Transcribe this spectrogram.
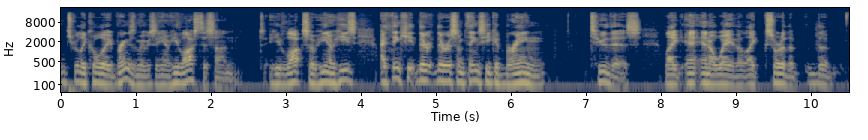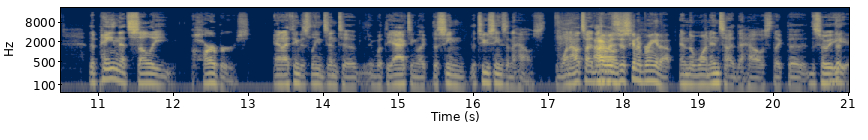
it's really cool he brings the movie. So you know he lost his son. He lost so you know he's I think he there there were some things he could bring to this like in, in a way that like sort of the the the pain that Sully harbors. And I think this leans into with the acting, like the scene, the two scenes in the house, the one outside the house. I house, was just going to bring it up. and the one inside the house. Like the so he,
